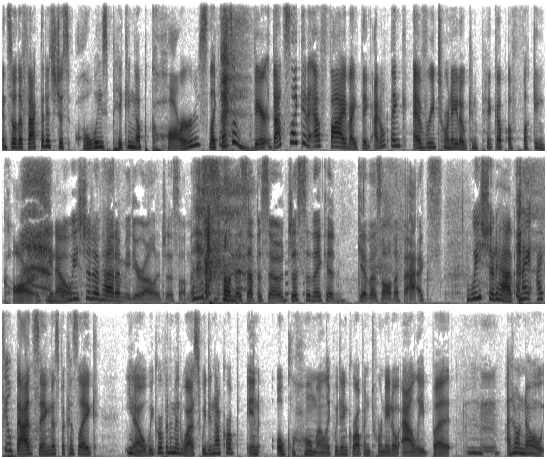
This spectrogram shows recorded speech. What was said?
And so the fact that it's just always picking up cars, like that's a very that's like an F5, I think. I don't think every tornado can pick up a fucking car, you know? we should have had a meteorologist on this on this episode just so they could give us all the facts. We should have. And I, I feel bad saying this because, like, you know, we grew up in the Midwest. We did not grow up in Oklahoma. Like, we didn't grow up in Tornado Alley. But I don't know.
